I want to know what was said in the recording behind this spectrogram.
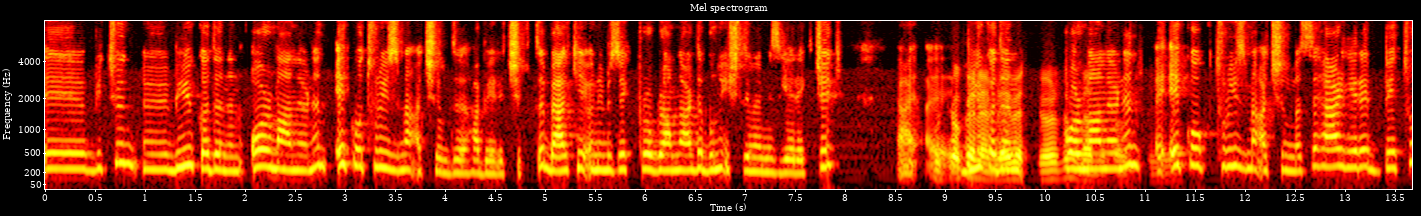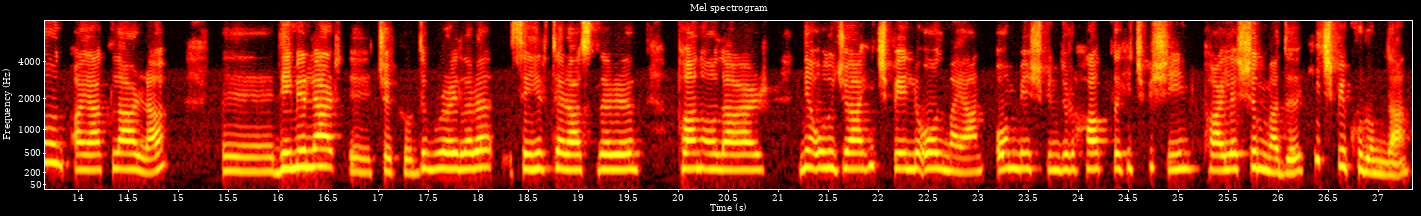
e, bütün e, büyük adanın ormanlarının ekoturizme açıldığı haberi çıktı. Belki önümüzdeki programlarda bunu işlememiz gerekecek. Yani Çok büyük adanın evet, ormanlarının e, ekoturizme açılması her yere beton ayaklarla e, demirler e, çakıldı. Buralara seyir terasları, panolar, ne olacağı hiç belli olmayan 15 gündür halkla hiçbir şeyin paylaşılmadığı hiçbir kurumdan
